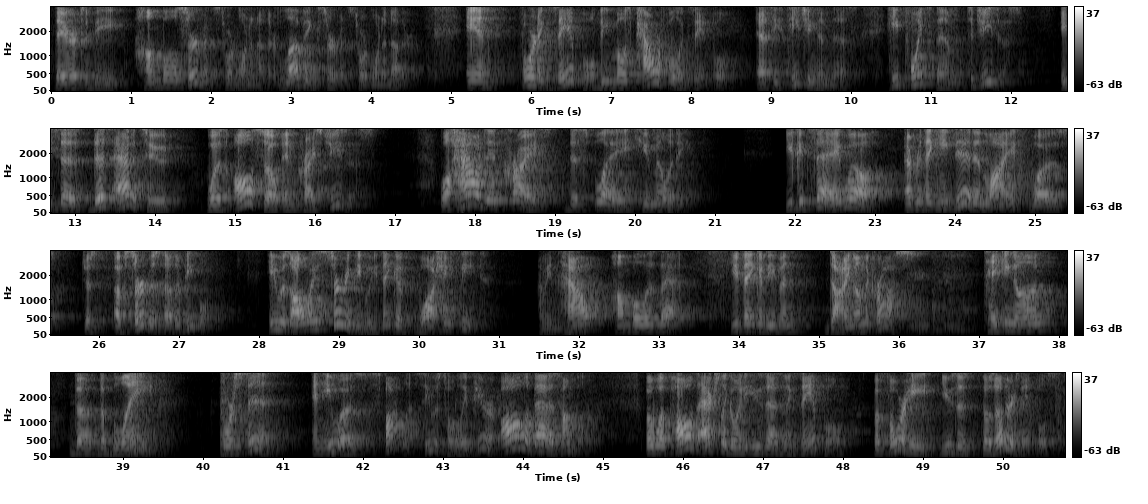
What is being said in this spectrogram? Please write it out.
They are to be humble servants toward one another, loving servants toward one another. And for an example, the most powerful example, as he's teaching them this, he points them to Jesus. He says, This attitude was also in Christ Jesus. Well, how did Christ display humility? You could say, well, everything he did in life was just of service to other people. He was always serving people. You think of washing feet. I mean, how humble is that? You think of even dying on the cross, taking on the, the blame for sin. And he was spotless, he was totally pure. All of that is humble. But what Paul's actually going to use as an example, before he uses those other examples,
